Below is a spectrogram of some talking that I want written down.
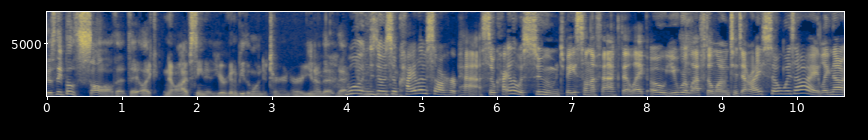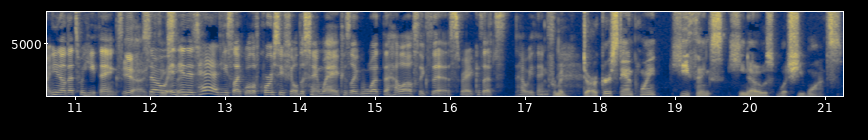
Because they both saw that they like, no, I've seen it. You're going to be the one to turn, or you know that that. Well, kind of no, so Kylo saw her pass. So Kylo assumed, based on the fact that, like, oh, you were left alone to die, so was I. Like, not, you know, that's what he thinks. Yeah, So in, that- in his head, he's like, well, of course you feel the same way, because, like, what the hell else exists, right? Because that's how he thinks. from a darker standpoint, he thinks he knows what she wants.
